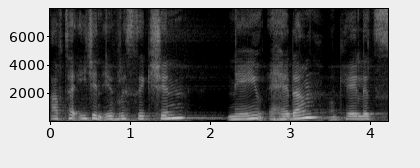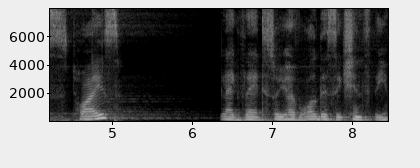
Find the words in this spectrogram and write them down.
after each and every section name header. Okay, let's twice like that. So you have all the sections there.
